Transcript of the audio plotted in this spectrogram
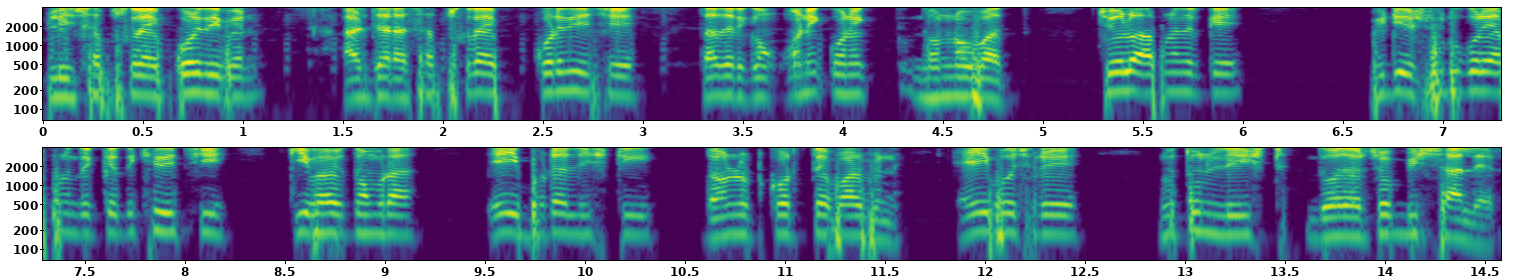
প্লিজ সাবস্ক্রাইব করে দিবেন। আর যারা সাবস্ক্রাইব করে দিয়েছে, তাদেরকে অনেক অনেক ধন্যবাদ। চলো আপনাদেরকে ভিডিও শুরু করে আপনাদেরকে দেখিয়ে দিচ্ছি, কীভাবে তোমরা এই ভোটার লিস্টটি ডাউনলোড করতে পারবেন। এই বছরে নতুন লিস্ট দু হাজার চব্বিশ সালের।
